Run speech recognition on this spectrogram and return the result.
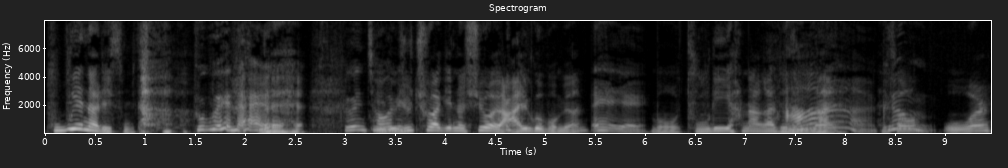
부부의 날이 있습니다. 부부의 날. 네. 그건 저는 유추하기는 쉬워요. 알고 보면. 예, 예. 뭐 둘이 하나가 되는 아, 날. 그래서 그럼 5월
